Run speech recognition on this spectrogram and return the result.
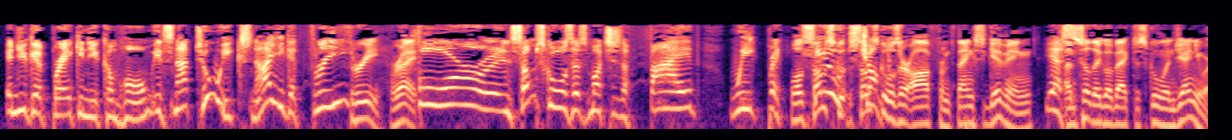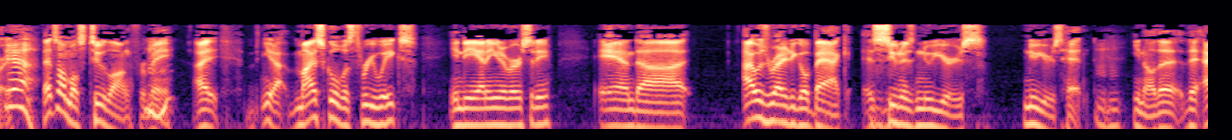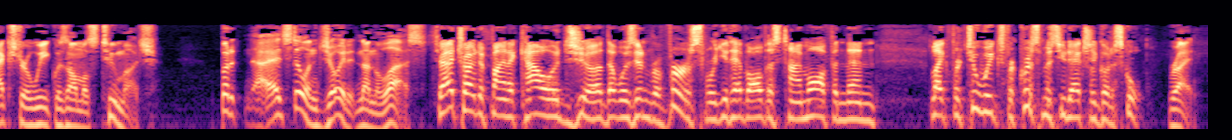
and you get break and you come home, it's not two weeks. Now you get three, Three, right? four, in some schools as much as a five week break. Well, some school, some chunk. schools are off from Thanksgiving Yes. until they go back to school in January. Yeah. Mm-hmm. that's almost too long for me. I, yeah, my school was three weeks, Indiana University, and uh, I was ready to go back as Mm-hmm. soon as New Year's New Year's hit. You know, the the extra week was almost too much, but I still enjoyed it nonetheless. See, I tried to find a college uh, that was in reverse where you'd have all this time off and then, like for two weeks for Christmas, you'd actually go to school. Right.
